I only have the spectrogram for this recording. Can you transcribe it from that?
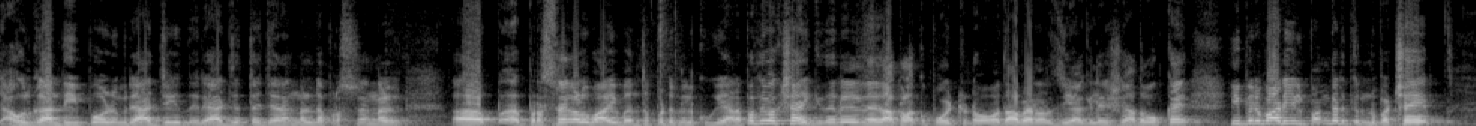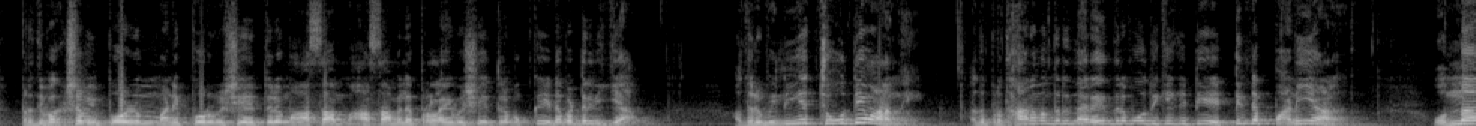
രാഹുൽ ഗാന്ധി ഇപ്പോഴും രാജ്യ രാജ്യത്തെ ജനങ്ങളുടെ പ്രശ്നങ്ങൾ പ്രശ്നങ്ങളുമായി ബന്ധപ്പെട്ട് നിൽക്കുകയാണ്. പ്രതിപക്ഷ ഐക്യനിലയിൽ നേതാക്കളൊക്കെ പോയിട്ടുണ്ട്? മമതാ ബാനർജി അഖിലേഷ് യാദവ് ഒക്കെ ഈ പരിപാടിയിൽ പങ്കെടുത്തിട്ടുണ്ട്. പക്ഷേ പ്രതിപക്ഷം ഇപ്പോഴും മണിപ്പൂർ വിഷയത്തിലും ആസാം ആസാമിലെ പ്രളയ വിഷയത്തിലും ഒക്കെ ഇടപെട്ടിരിക്കുക. അതൊരു വലിയ ചോദ്യമാണെന്നേ. അത് പ്രധാനമന്ത്രി നരേന്ദ്രമോദിക്ക് കിട്ടിയ എട്ടിന്റെ പണിയാണ്. ഒന്ന്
